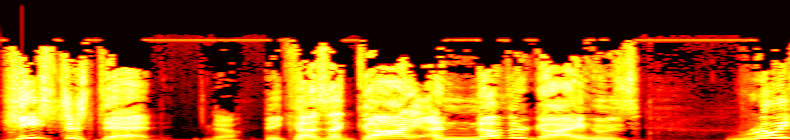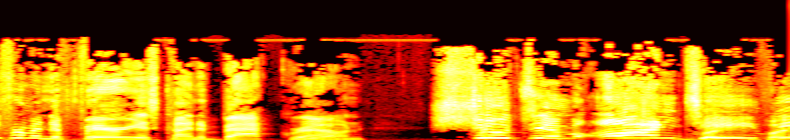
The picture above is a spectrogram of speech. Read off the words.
he's just dead. Yeah. because a guy, another guy who's really from a nefarious kind of background, shoots him on TV. but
